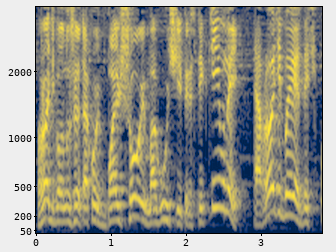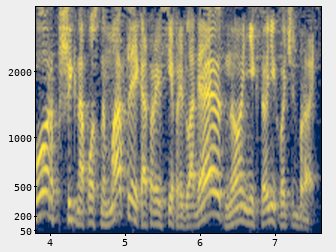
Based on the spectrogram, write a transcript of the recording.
Вроде бы он уже такой большой, могучий и перспективный, а вроде бы до сих пор пшик на постном масле, который все предлагают, но никто не хочет брать.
